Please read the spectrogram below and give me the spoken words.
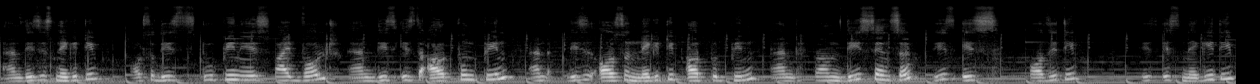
and this is negative. Also this 2 pin is 5 volt and this is the output pin and this is also negative output pin. And from this sensor this is positive this is negative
